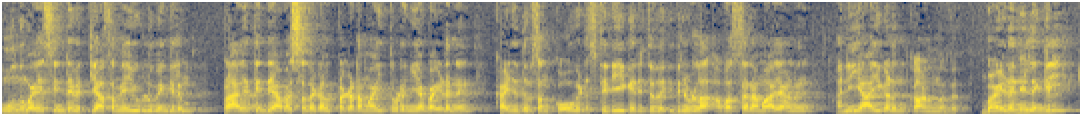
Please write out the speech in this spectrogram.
മൂന്ന് വയസ്സിന്റെ വ്യത്യാസമേയുള്ളൂവെങ്കിലും പ്രായത്തിന്റെ അവശതകൾ പ്രകടമായി തുടങ്ങിയ ബൈഡന് കഴിഞ്ഞ ദിവസം കോവിഡ് സ്ഥിരീകരിച്ചത് ഇതിനുള്ള അവസരമായാണ് അനുയായികളും കാണുന്നത്. ബൈഡനില്ലെങ്കിൽ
